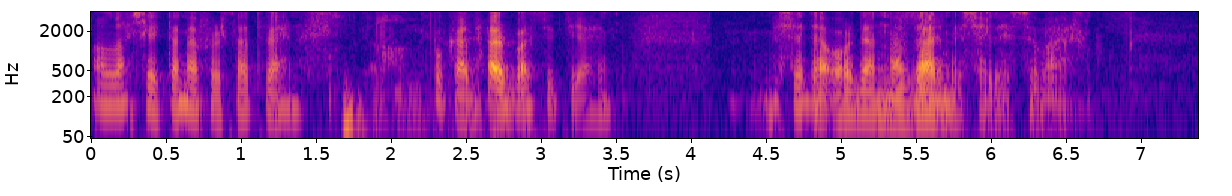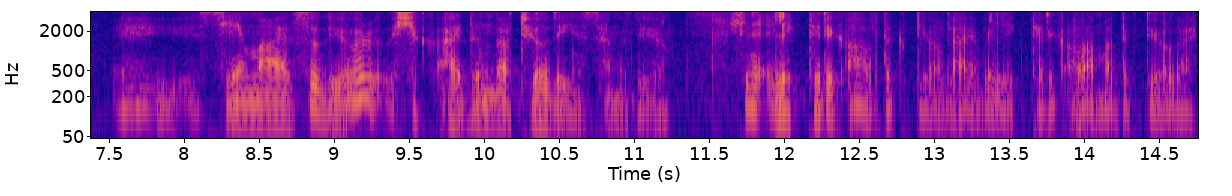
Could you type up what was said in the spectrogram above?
Allah şeytana fırsat vermesin. Amin. Bu kadar basit yani. Mesela orada nazar meselesi var. E, siması diyor, ışık aydınlatıyordu insanı diyor. Şimdi elektrik aldık diyorlar, elektrik alamadık diyorlar.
